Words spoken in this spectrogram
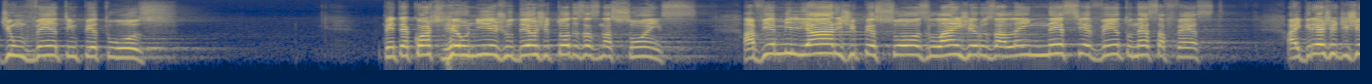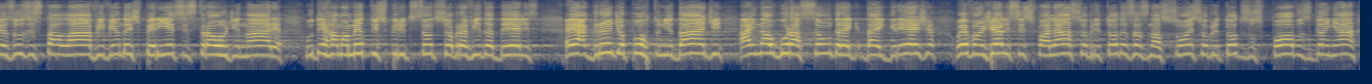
de um vento impetuoso. Pentecostes reunia judeus de todas as nações. Havia milhares de pessoas lá em Jerusalém nesse evento, nessa festa. A igreja de Jesus está lá, vivendo a experiência extraordinária, o derramamento do Espírito Santo sobre a vida deles. É a grande oportunidade, a inauguração da igreja, o evangelho se espalhar sobre todas as nações, sobre todos os povos, ganhar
